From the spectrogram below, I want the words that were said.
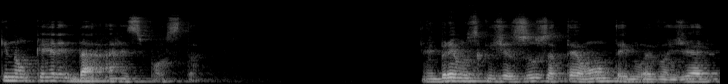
que não querem dar a resposta. Lembremos que Jesus, até ontem no Evangelho,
